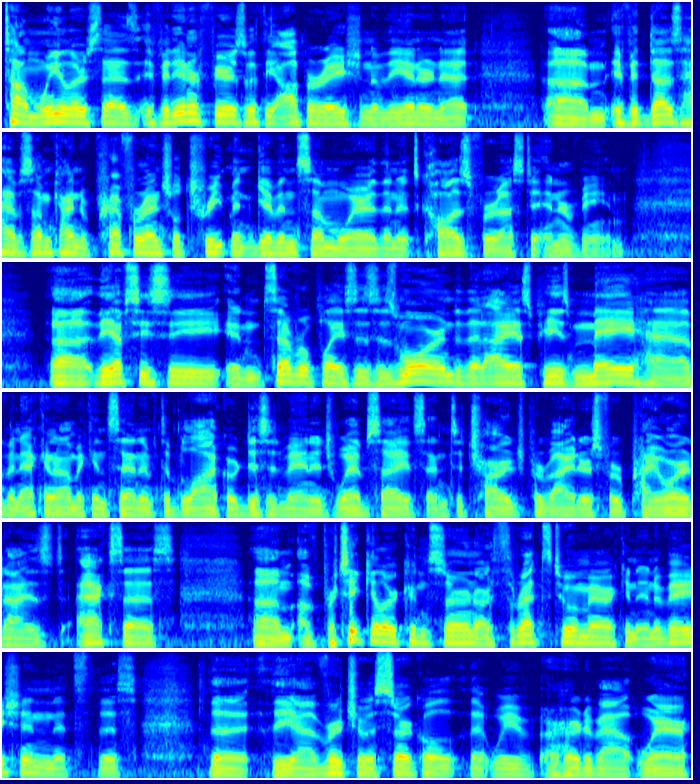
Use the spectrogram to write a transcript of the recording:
Tom Wheeler says if it interferes with the operation of the internet, um, if it does have some kind of preferential treatment given somewhere, then it's cause for us to intervene. Uh, the FCC, in several places, has warned that ISPs may have an economic incentive to block or disadvantage websites and to charge providers for prioritized access. Um, of particular concern are threats to American innovation. It's this the the uh, virtuous circle that we've heard about, where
